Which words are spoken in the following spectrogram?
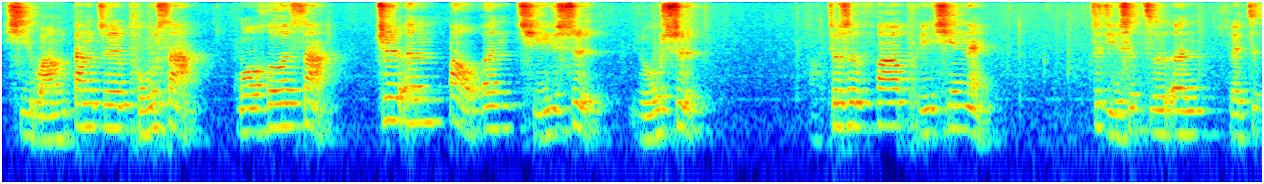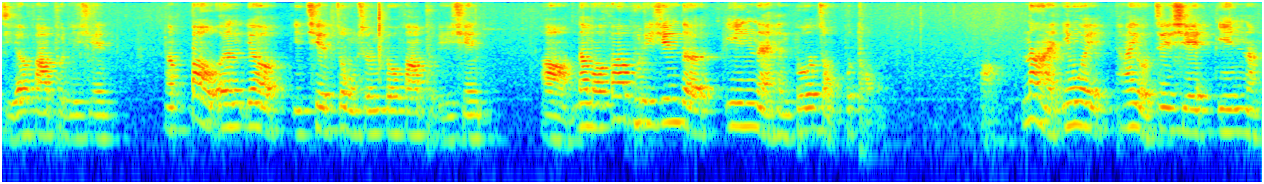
喜王当知菩萨摩诃萨知恩报恩，其事如是。就是发菩提心呢，自己是知恩，所以自己要发菩提心。那报恩要一切众生都发菩提心，啊，那么发菩提心的因呢，很多种不同，啊，那因为他有这些因呢，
